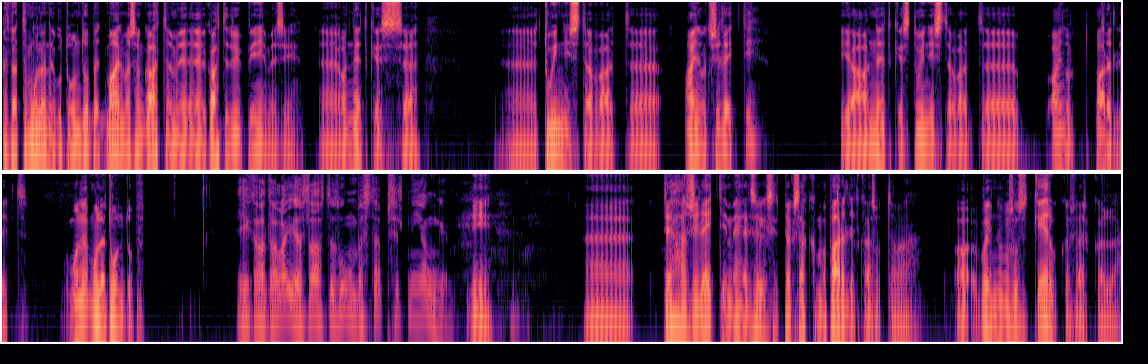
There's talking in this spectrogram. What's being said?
et vaata, mulle nagu tundub, et maailmas on kahte, kahte tüüpi inimesi. on need, kes äh, tunnistavad ainult žiletti ja need, kes tunnistavad äh, ainult pardlit. mulle, mulle tundub. ega ta laias laastus umbes täpselt nii ongi. nii äh,. teha žiletimehel selleks, et peaks hakkama pardlit kasutama, võib nagu suhteliselt keerukas värk olla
